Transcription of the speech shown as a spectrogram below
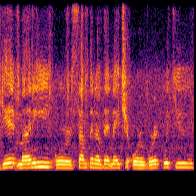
get money or something of that nature or work with you.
